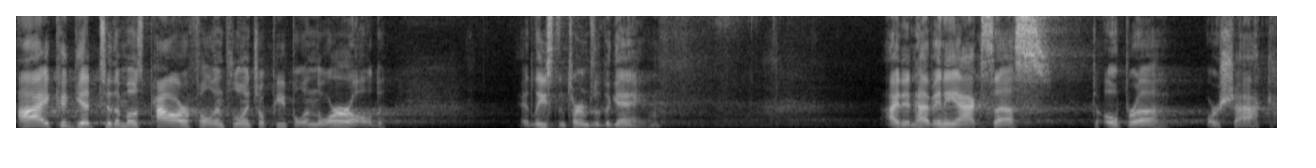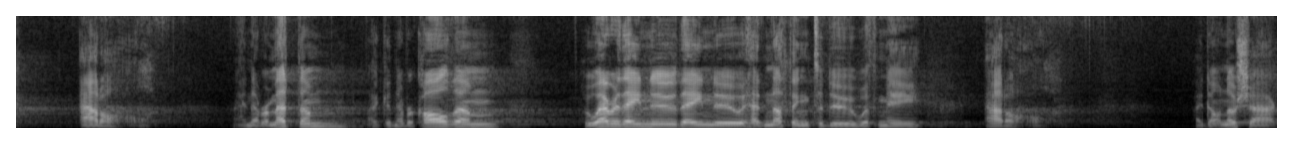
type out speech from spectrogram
I could get to the most powerful, influential people in the world, at least in terms of the game. I didn't have any access to Oprah or Shaq at all. I never met them, I could never call them. Whoever they knew, they knew it had nothing to do with me at all. I don't know Shaq.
